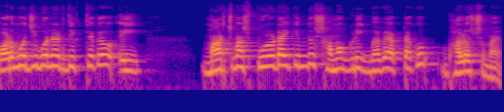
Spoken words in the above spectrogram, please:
কর্মজীবনের দিক থেকেও এই মার্চ মাস পুরোটাই কিন্তু সামগ্রিকভাবে একটা খুব ভালো সময়।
